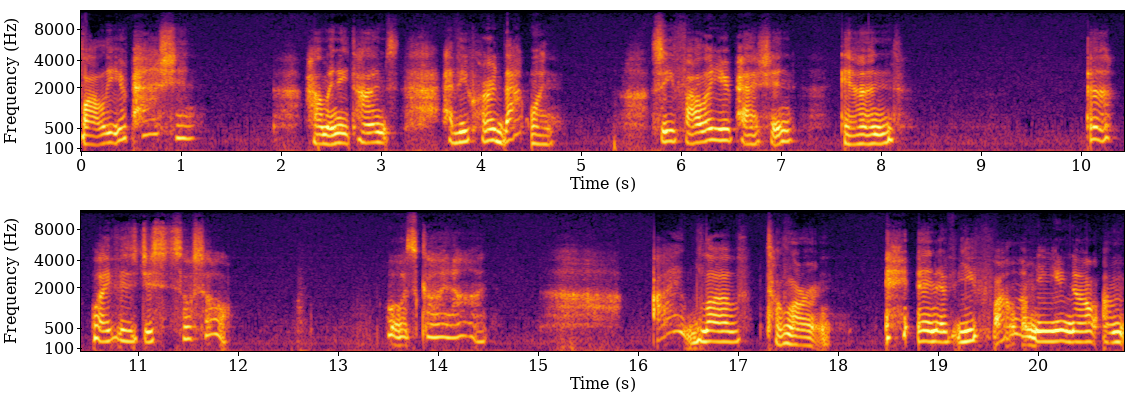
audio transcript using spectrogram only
follow your passion. How many times have you heard that one? So you follow your passion and uh, life is just so-so. What's going on? I love to learn. And if you follow me, you know I'm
